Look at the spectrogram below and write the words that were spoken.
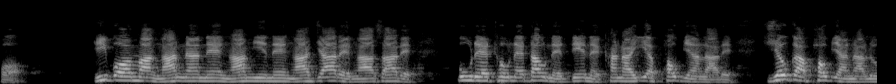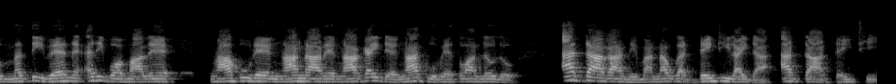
ဟောဒီပေါ်မှာငါနံနဲ့ငါမြင်နဲ့ငါကြားတယ်ငါစားတယ်ပူတယ်ထုံတယ်တောက်တယ်တင်းတယ်ခန္ဓာကြီးကဖောက်ပြန်လာတယ်ရုပ်ကဖောက်ပြန်လာလို့မသိဘဲနဲ့အဲ့ဒီပေါ်မှာလဲငါပူတယ်ငါနာတယ်ငါကြိုက်တယ်ငါကိုပဲသွားလှုပ်လို့ အတ္တကနေမှနောက်ကဒိဋ္ဌိလိုက်တာအတ္တဒိဋ္ဌိ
